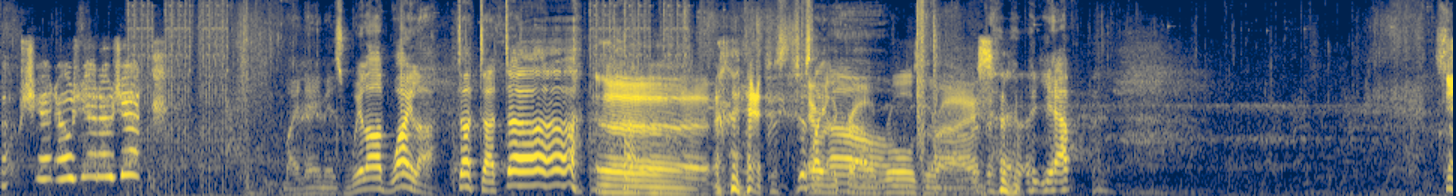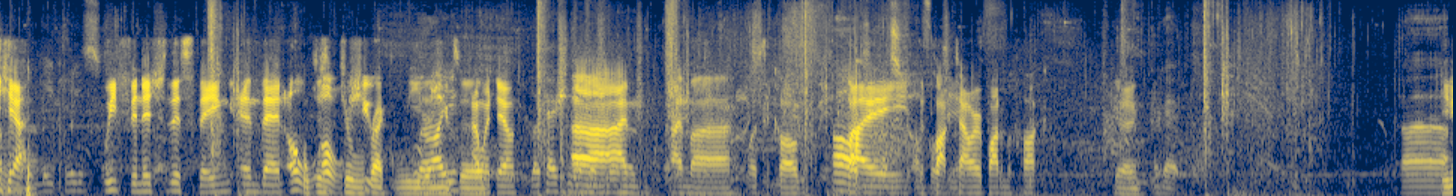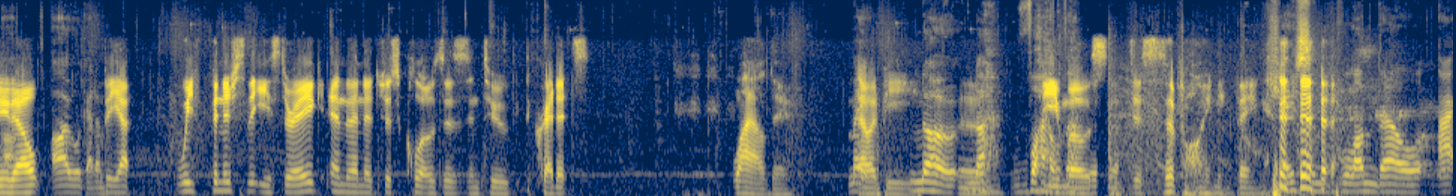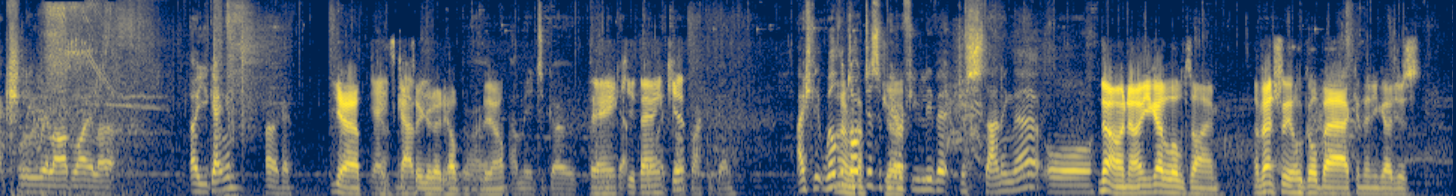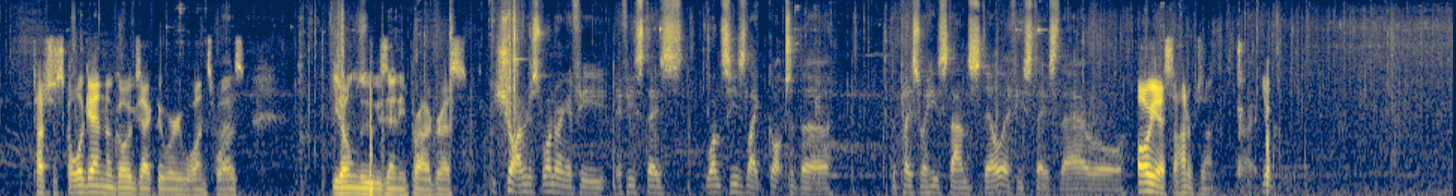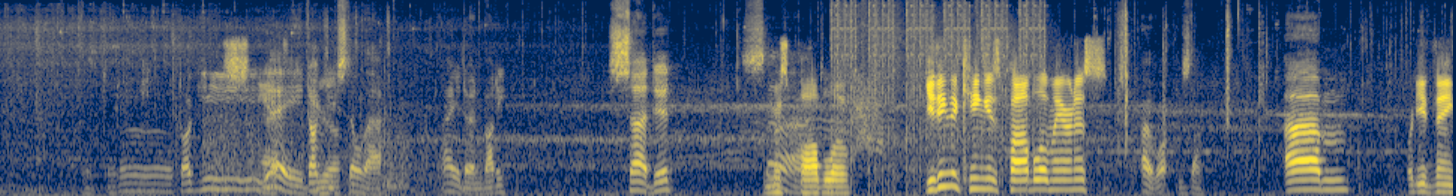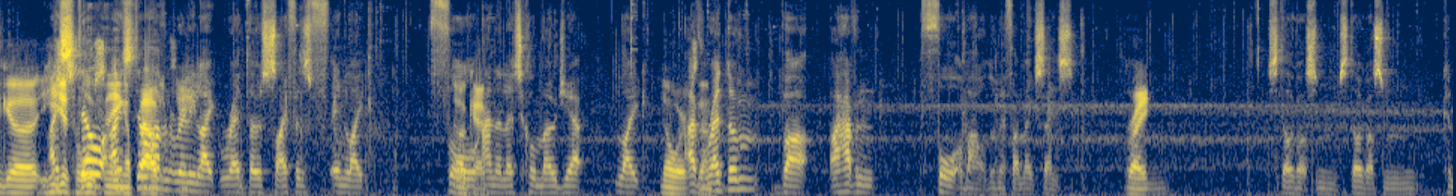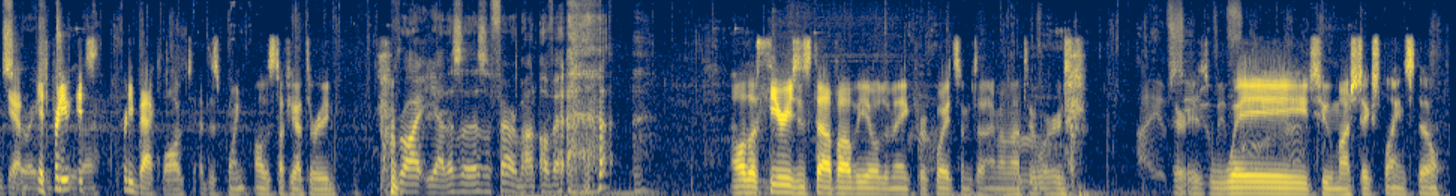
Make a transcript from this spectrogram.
Oh shit! Oh shit! Oh shit! My name is Willard Weiler. Da da da. Uh, Just, just like the crowd oh, rolls their eyes. yep. Yeah. Somebody Please. We finished this thing, and then oh Just oh shoot, Where are you? into. I went down. Location. Uh, I'm I'm uh what's it called? Oh, By that's the clock tower, bottom of clock. Okay. Okay. Uh, You need I- help? I will get him. But yeah, we finished the Easter egg, and then it just closes into the credits. Wilder. Mate, that would be no, Uh, no. the Wilder. most disappointing thing. Jason Blundell, actually Willard Weiler. Are you getting him? Oh, okay. Yeah. Yeah, he's I got figured me. I'd help Alright, everybody out. I need to go. Thank get, you, thank you. Back again. Actually, will the dog that's disappear Jack. if you leave it just standing there, or? No, no, you got a little time. Eventually, he'll go back, and then you gotta just touch the skull again. and He'll go exactly where he once was. You don't lose any progress. Sure, I'm just wondering if he if he stays once he's like got to the the place where he stands still, if he stays there or. Oh yes, 100. percent Right. Yep. Ta-da, Doggy, yay, doggy, Yeah. still there. How you doing, buddy? Sir, dude. Miss Pablo. Do you think the king is Pablo Marinus. Oh, what? He's done. Um, or do you think uh, he's I just still, I still haven't really like read those ciphers in like full Okay. analytical mode yet. Like, No worries. I've then. read them, but I haven't thought about them. If that makes sense. Right. Um, still got some. Still got some Yeah, consideration. it's pretty. to do It's pretty backlogged at this point. All the stuff you have to read, right. Yeah, there's a, there's a fair amount of it. all the theories and stuff. I'll be able to make for quite some time. I'm not too worried. I have There seen is you before. way too much to explain still,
